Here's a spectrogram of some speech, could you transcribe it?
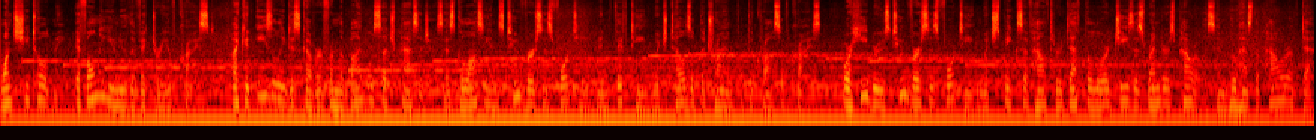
Once she told me, if only you knew the victory of Christ, I could easily discover from the Bible such passages as Colossians 2 verses 14 and 15 which tells of the triumph of the cross of Christ, or Hebrews 2 verses 14 which speaks of how through death the Lord Jesus renders powerless him who has the power of death,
